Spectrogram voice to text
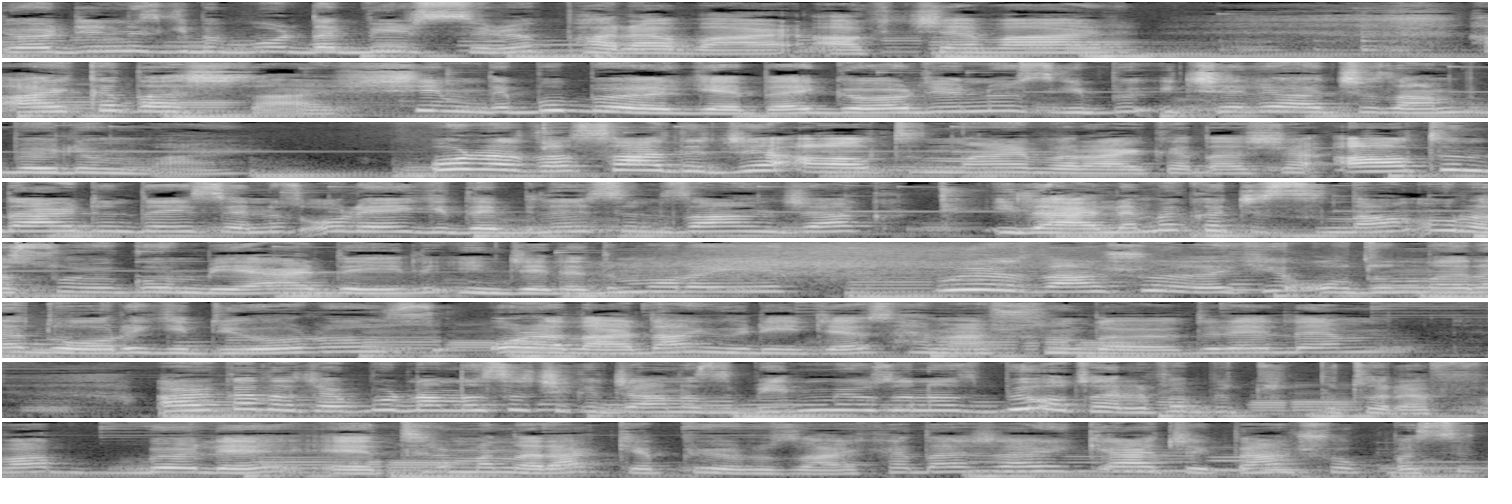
Gördüğünüz gibi burada bir sürü para var, akçe var. Arkadaşlar şimdi bu bölgede gördüğünüz gibi içeri açılan bir bölüm var. Orada sadece altınlar var arkadaşlar. Altın derdindeyseniz oraya gidebilirsiniz ancak ilerlemek açısından orası uygun bir yer değil. İnceledim orayı. Bu yüzden şuradaki odunlara doğru gidiyoruz. Oralardan yürüyeceğiz. Hemen şunu da öldürelim. Arkadaşlar buradan nasıl çıkacağınızı bilmiyorsanız bir o tarafa bir bu tarafa böyle e, tırmanarak yapıyoruz arkadaşlar. Gerçekten çok basit.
